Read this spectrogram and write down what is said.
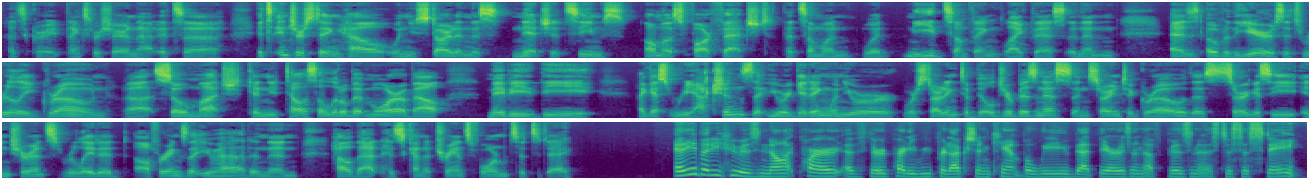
That's great. Thanks for sharing that. It's uh it's interesting how when you start in this niche it seems almost far-fetched that someone would need something like this and then as over the years it's really grown uh, so much. Can you tell us a little bit more about maybe the I guess reactions that you were getting when you were were starting to build your business and starting to grow the surrogacy insurance related offerings that you had and then how that has kind of transformed to today? Anybody who is not part of third party reproduction can't believe that there is enough business to sustain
